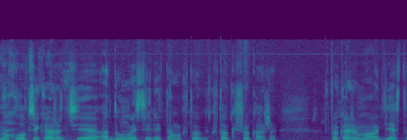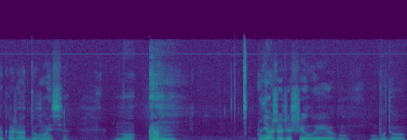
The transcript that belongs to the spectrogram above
Ну, хлопці кажуть, е, одумайся, або там хто, хто що каже. Хто каже молодець, хто каже одумайся. Ну, я вже вирішив і буду.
